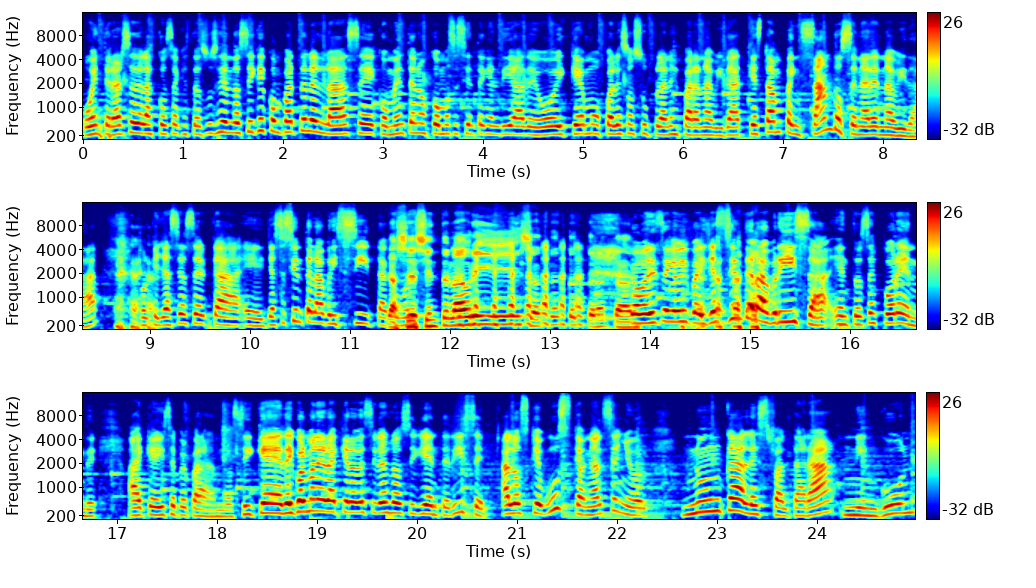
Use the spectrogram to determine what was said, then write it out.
o enterarse de las cosas que están sucediendo. Así que comparte el enlace, coméntenos cómo se sienten el día de hoy, qué, cuáles son sus planes para Navidad, qué están pensando cenar en Navidad, porque ya se acerca, eh, ya se siente la brisita. Ya como se dice- siente la brisa. Como dicen en mi país, ya se siente la brisa, entonces por ende hay que irse preparando. Así que de igual manera quiero decirles lo siguiente, dice, a los que buscan al Señor nunca les faltará ningún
